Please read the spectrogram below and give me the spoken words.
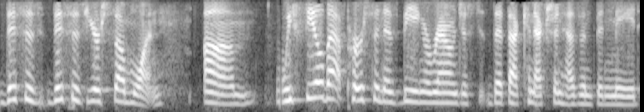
this is this is your someone um, we feel that person as being around just that that connection hasn't been made.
